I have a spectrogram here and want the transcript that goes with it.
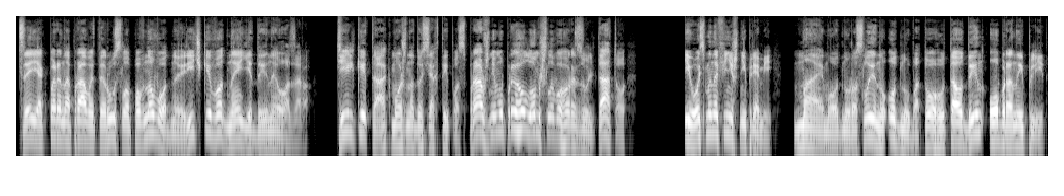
Це як перенаправити русло повноводної річки в одне єдине озеро. Тільки так можна досягти по-справжньому приголомшливого результату. І ось ми на фінішній прямій маємо одну рослину, одну батогу та один обраний плід,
